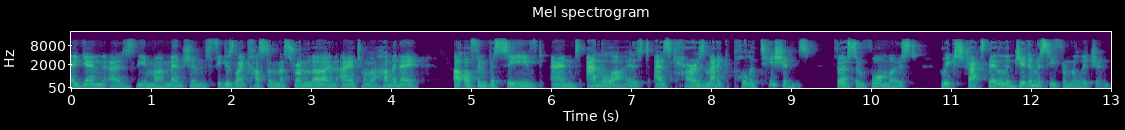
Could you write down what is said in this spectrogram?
again, as the Imam mentioned, figures like Hassan Nasrallah and Ayatollah Khamenei are often perceived and analyzed as charismatic politicians, first and foremost, who extract their legitimacy from religion,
